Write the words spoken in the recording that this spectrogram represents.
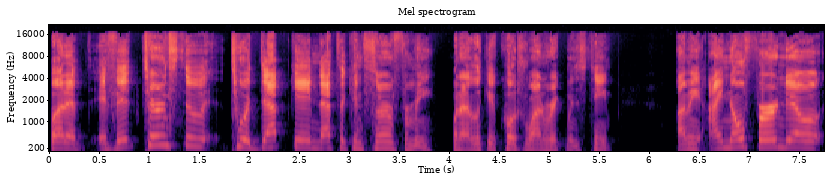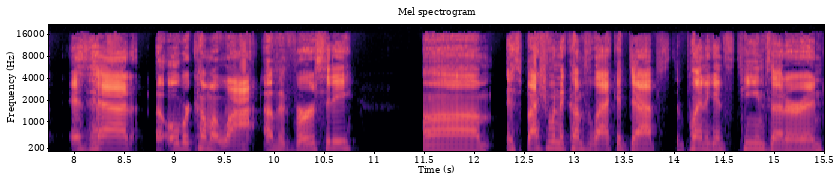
but if if it turns to to a depth game, that's a concern for me when I look at Coach Ron Rickman's team. I mean, I know Ferndale has had uh, overcome a lot of adversity, um, especially when it comes to lack of depth. They're playing against teams that are in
